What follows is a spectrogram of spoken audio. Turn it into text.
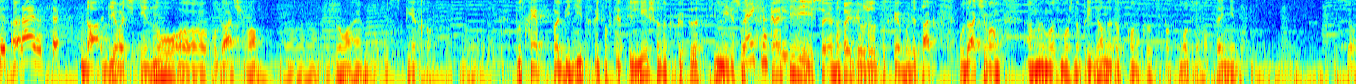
Мы стараемся. Да, девочки, ну, э, удачи вам. э, желаем успехов. Э, Пускай победит, хотел сказать сильнейшая, но как сильнейшая. Наикрасивейшая. Красивейшая. Давайте уже пускай будет так. Удачи вам. Мы, возможно, придем на этот конкурс, посмотрим, оценим. Все.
